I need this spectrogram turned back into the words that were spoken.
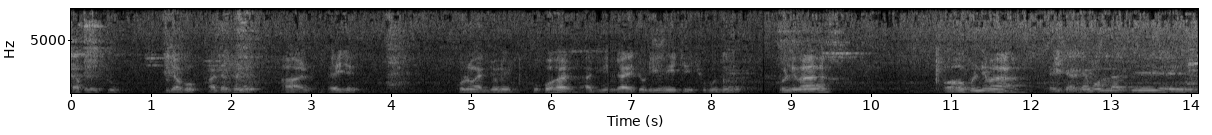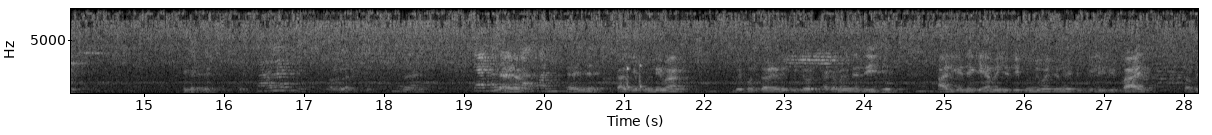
তারপরে একটু যাব আড্ডাখানে। আর এই যে কোনো একজনের উপহার আজকে গায়ে চড়িয়ে নিয়েছি শুভ দিনে। পূর্ণিমা ও পূর্ণিমা এইটা কেমন লাগছে? ঠিক আছে। ভালো লাগছে? যাই হোক এই যে কালকে পূর্ণিমা বিপত্তারিণী পুজোর ঢাকা মেনে দিয়েছে। আজকে দেখি আমি যদি পূর্ণিমার জন্য একটু জিলিপি পাই তবে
